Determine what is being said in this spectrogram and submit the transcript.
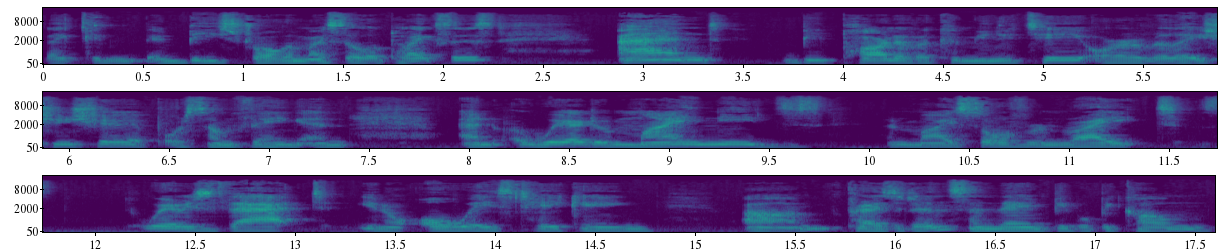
like, and, and be strong in my solar plexus and be part of a community or a relationship or something. And, and where do my needs and my sovereign right, where is that, you know, always taking um, precedence and then people become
